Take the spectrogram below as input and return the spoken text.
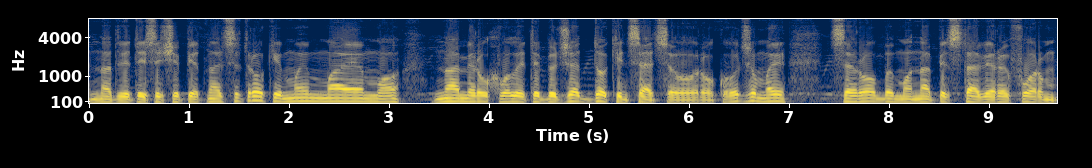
на 2015 рік. і Ми маємо намір ухвалити бюджет до кінця цього року. Отже, ми це робимо на підставі реформ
